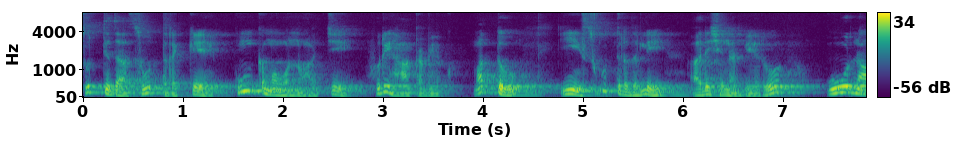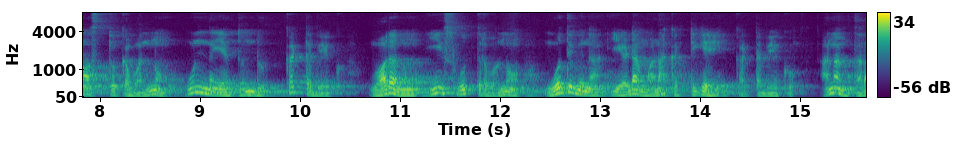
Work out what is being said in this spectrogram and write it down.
ಸುತ್ತಿದ ಸೂತ್ರಕ್ಕೆ ಕುಂಕುಮವನ್ನು ಹಚ್ಚಿ ಹುರಿ ಹಾಕಬೇಕು ಮತ್ತು ಈ ಸೂತ್ರದಲ್ಲಿ ಅರಿಶಿನ ಬೇರು, ಊರ್ಣಾಸ್ತುಕವನ್ನು ಉಣ್ಣೆಯ ತುಂಡು ಕಟ್ಟಬೇಕು. ವರನು ಈ ಸೂತ್ರವನ್ನು ವಧುವಿನ ಎಡಮಣಕಟ್ಟಿಗೆ ಕಟ್ಟಬೇಕು. ಅನಂತರ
